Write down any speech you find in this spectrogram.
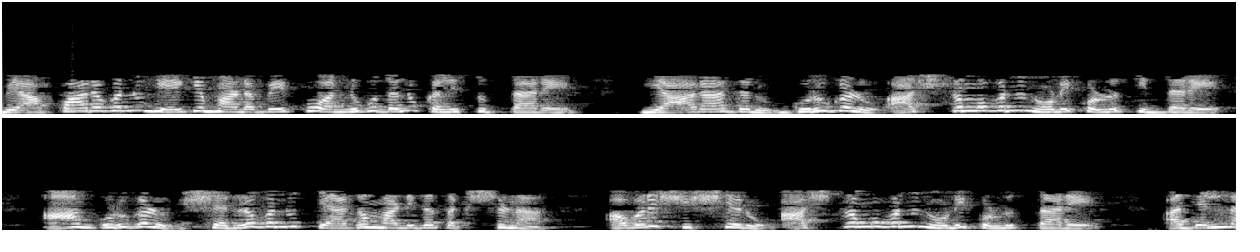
ವ್ಯಾಪಾರವನ್ನು ಹೇಗೆ ಮಾಡಬೇಕು ಅನ್ನುವುದನ್ನು ಕಲಿಸುತ್ತಾರೆ. ಯಾರಾದರೂ ಗುರುಗಳು ಆಶ್ರಮವನ್ನು ನೋಡಿಕೊಳ್ಳುತ್ತಿದ್ದರೆ, ಆ ಗುರುಗಳು ಶರೀರವನ್ನು ತ್ಯಾಗ ಮಾಡಿದ ತಕ್ಷಣ ಅವರ ಶಿಷ್ಯರು ಆಶ್ರಮವನ್ನು ನೋಡಿಕೊಳ್ಳುತ್ತಾರೆ. ಅದೆಲ್ಲ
